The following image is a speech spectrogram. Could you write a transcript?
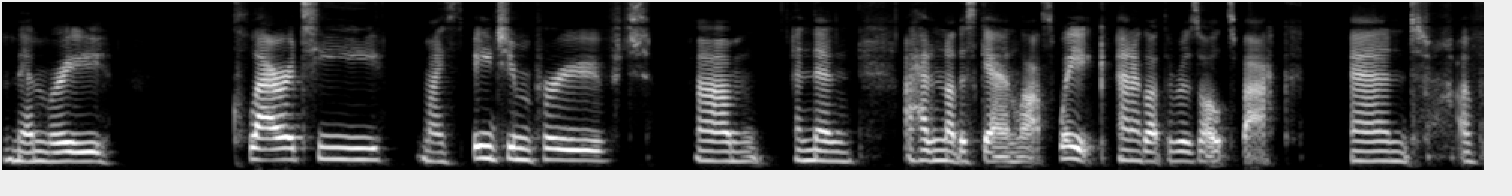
memory, clarity, my speech improved. Um, and then I had another scan last week and I got the results back. And I've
